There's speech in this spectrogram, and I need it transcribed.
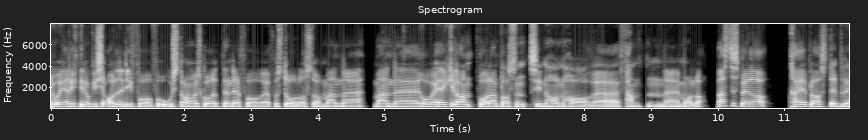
Nå er riktignok ikke alle de for, for Os, da. han har skåret en del for, eh, for Stord også, men, eh, men eh, Roger Ekeland får den plassen siden han har eh, 15 eh, mål, da. Beste spiller Tredjeplass det ble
